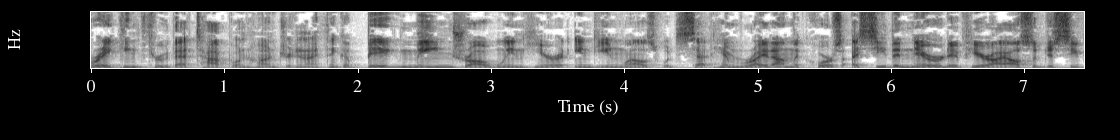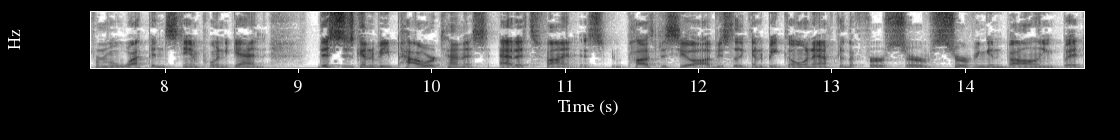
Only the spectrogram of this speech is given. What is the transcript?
breaking through that top 100. And I think a big main draw win here at Indian Wells would set him right on the course. I see the narrative here. I also just see from a weapon standpoint again. This is going to be power tennis at its finest. Pospisil obviously going to be going after the first serve, serving and volleying, but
